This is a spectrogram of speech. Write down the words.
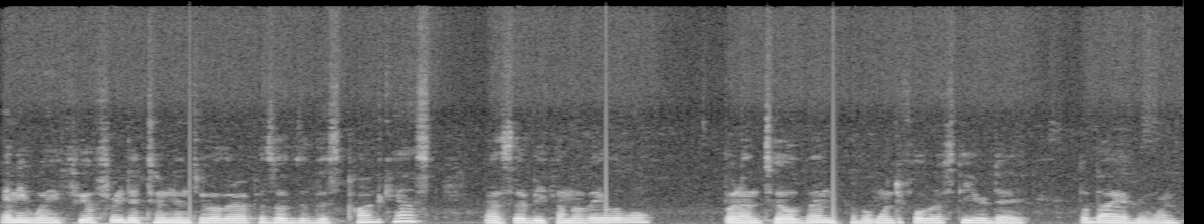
Anyway, feel free to tune into other episodes of this podcast as they become available. But until then, have a wonderful rest of your day. Bye bye, everyone.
